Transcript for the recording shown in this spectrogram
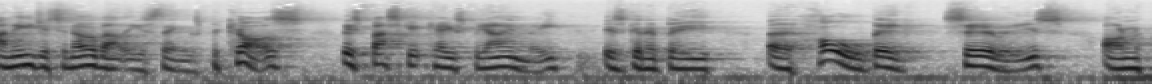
I need you to know about these things because this basket case behind me is going to be a whole big series on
